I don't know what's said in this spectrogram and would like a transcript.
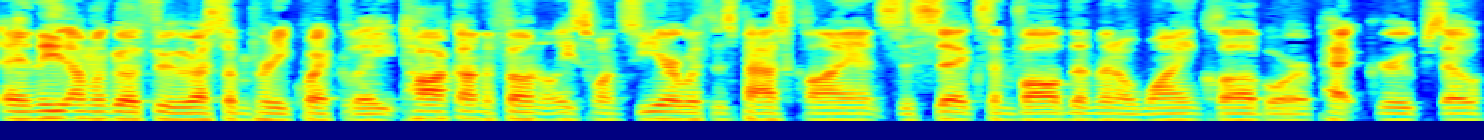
and I'm going to go through the rest of them pretty quickly. Talk on the phone at least once a year with his past clients. The six, involve them in a wine club or a pet group. So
